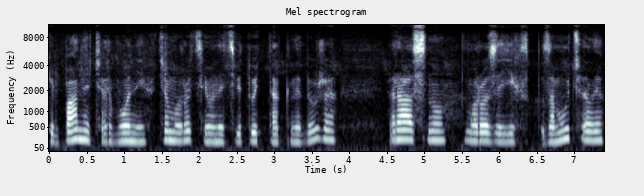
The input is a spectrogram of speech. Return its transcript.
тюльпани червоні. В цьому році вони цвітуть так не дуже расно. Морози їх замучили.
